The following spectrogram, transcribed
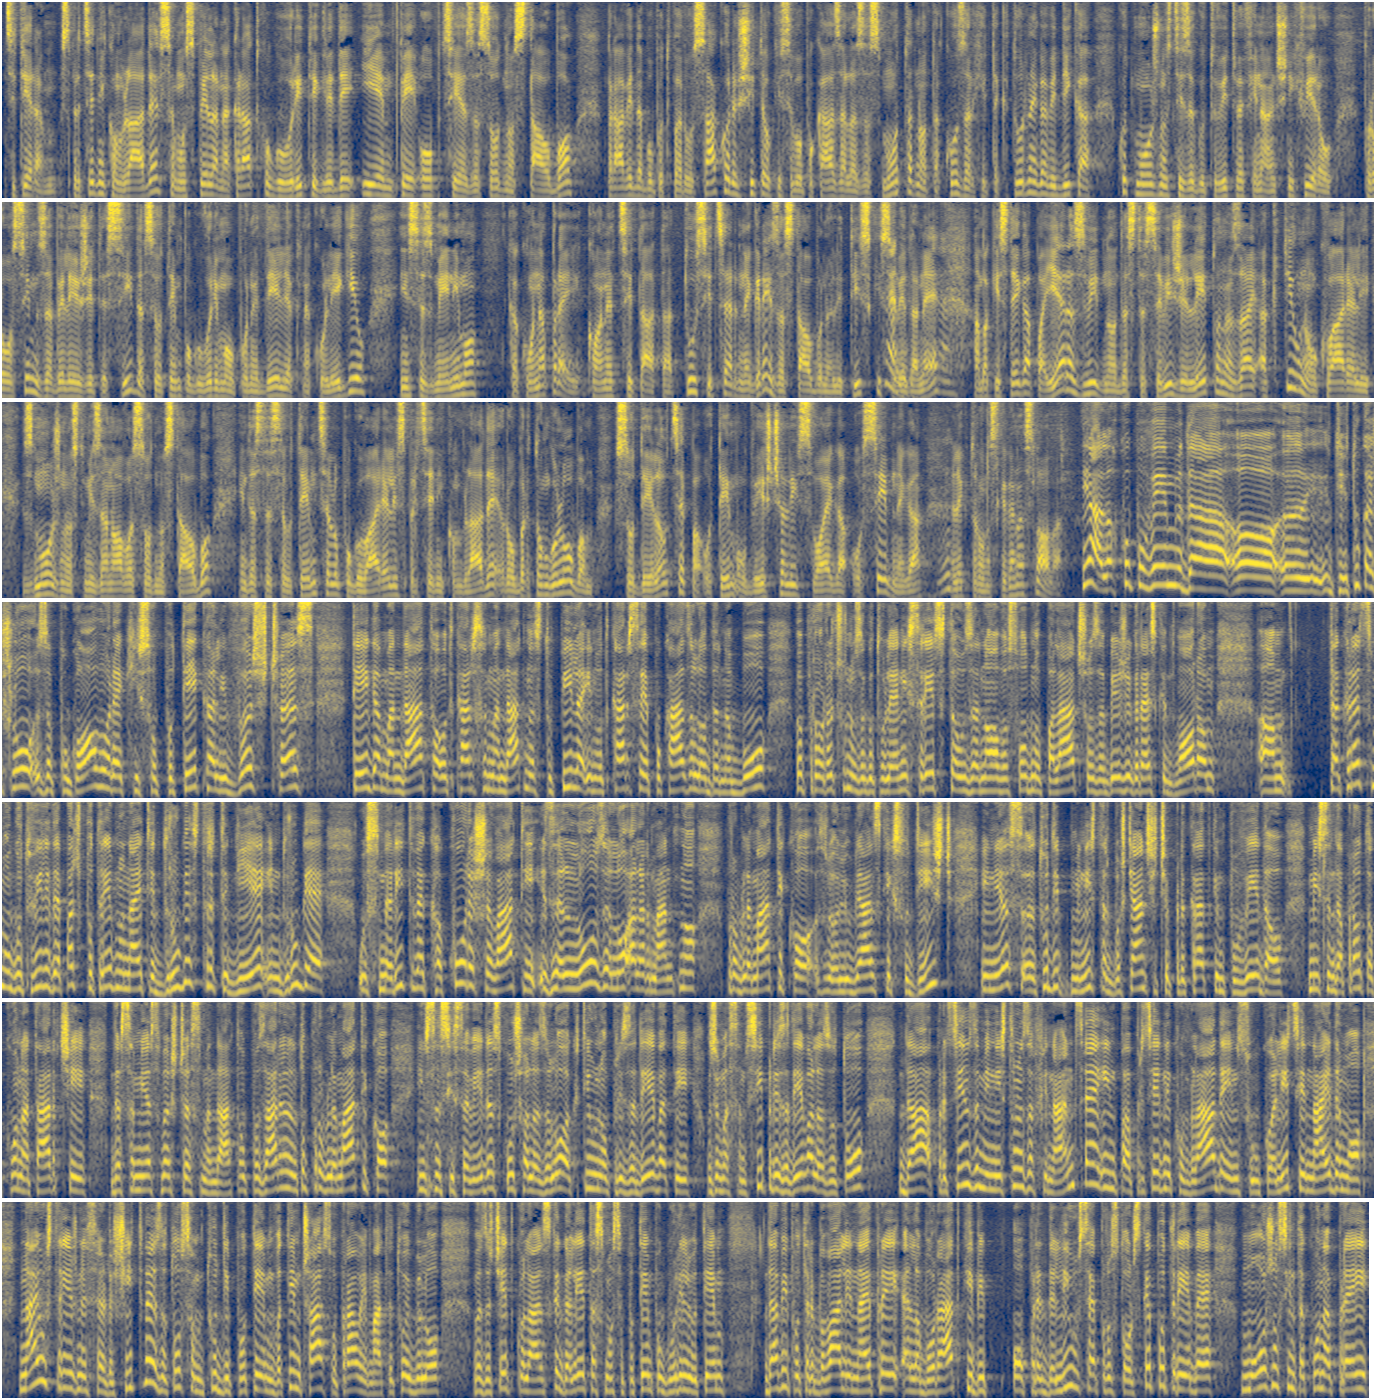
Citiram: S predsednikom vlade sem uspela na kratko govoriti glede IMP opcije za sodno stavbo. Pravi, da bo podprl vsako rešitev, ki se bo pokazala za smotrno, tako z arhitekturnega vidika, kot možnosti zagotovitve finančnih virov. Prosim, zabeležite si, da se o tem pogovorimo v ponedeljek na kolegiju in se zmenimo, kako naprej. Konec citata. Tu sicer ne gre za stavbo na litiski, seveda ne, ampak iz tega pa je razvidno, da ste se vi že leto nazaj aktivno ukvarjali z možnostmi za novo sodno stavbo in da ste se o tem celo pogovarjali s predsednikom vlade Robertom Golobom, sodelavce pa o tem obveščali svojega osebnega elektronskega naslova. Ja, lahko povem, da uh, je tukaj šlo za pogovore, ki so potekali vse čas tega mandata, odkar sem mandat nastopila in odkar se je pokazalo, da ne bo v proračunu zagotovljenih sredstev za novo sodno palačo, za Bežigrajskim dvorom. Um, Takrat smo ugotovili, da je pač potrebno najti druge strategije in druge usmeritve, kako reševati zelo, zelo alarmantno problematiko ljubljanskih sodišč. In jaz, eh, tudi minister Boštjančič je pred kratkim povedal, mislim, da prav tako na tarči, da sem jaz vse čas mandata upozarjala na to problematiko in sem si seveda skušala zelo aktivno prizadevati, oziroma sem si prizadevala za to, da predvsem za ministrom za finance in pa predsednikom vlade in v koaliciji najdemo najustrežnejše rešitve. Zato sem tudi potem v tem času, prav imate, to je bilo v začetku lanskega leta, smo se potem pogovorili o tem, da bi potrebovali najprej elaborat, ki bi opredelil vse prostorske potrebe, možnosti in tako naprej,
